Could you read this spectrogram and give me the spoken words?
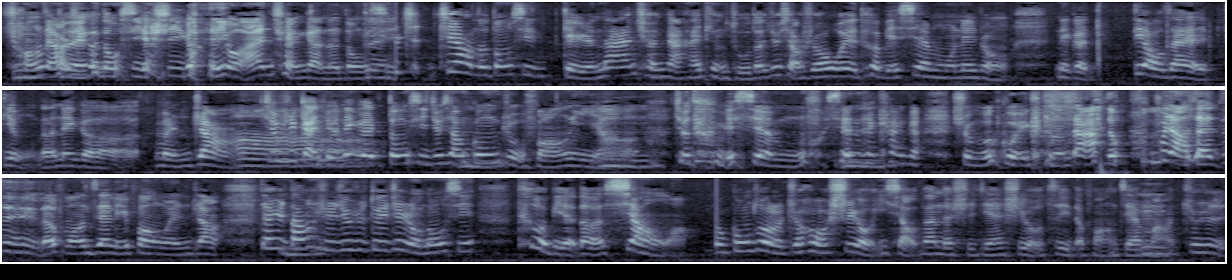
床帘儿这个东西也是一个很有安全感的东西。这这样的东西给人的安全感还挺足的。就小时候我也特别羡慕那种那个吊在顶的那个蚊帐，啊就是感觉那个东西就像公主房一样，嗯就特别羡慕。现在看看什么鬼，可能大家都不想在自己的房间里放蚊帐，但是当时就是对这种东西特别的向往。就工作了之后，是有一小段的时间是有自己的房间嘛，嗯就是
